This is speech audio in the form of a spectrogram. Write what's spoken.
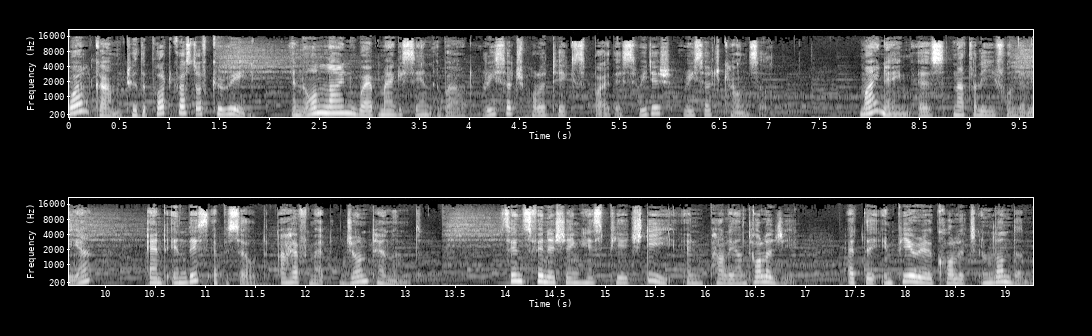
Welcome to the podcast of Curie, an online web magazine about research politics by the Swedish Research Council. My name is Nathalie von der Leer, and in this episode I have met John Tennant. Since finishing his PhD in paleontology at the Imperial College in London,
